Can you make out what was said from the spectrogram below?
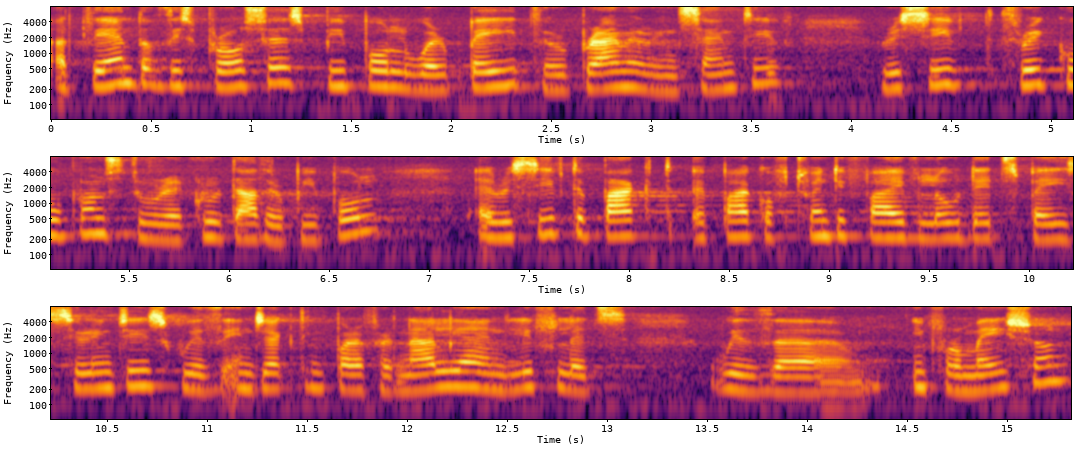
At the end of this process, people were paid their primary incentive, received three coupons to recruit other people, I received a pack, a pack of 25 low dead space syringes with injecting paraphernalia and leaflets with uh, information,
